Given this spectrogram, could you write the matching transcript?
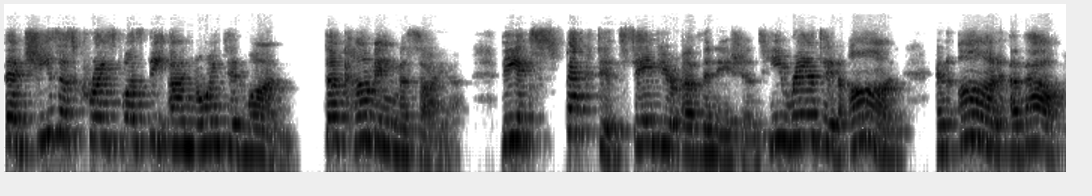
that Jesus Christ was the anointed one, the coming Messiah, the expected Savior of the nations. He ranted on and on about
